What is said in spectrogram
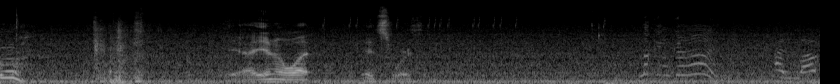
not. You know what? It's worth it. Looking good. I love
